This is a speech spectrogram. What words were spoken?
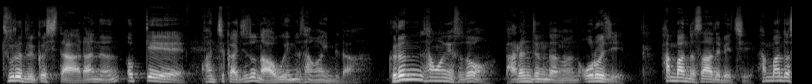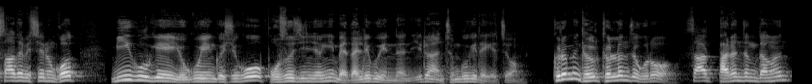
줄어들 것이다 라는 업계의 관측까지도 나오고 있는 상황입니다. 그런 상황에서도 바른정당은 오로지 한반도 사드 배치, 한반도 사드 배치는 곧 미국의 요구인 것이고 보수 진영이 매달리고 있는 이러한 전국이 되겠죠. 그러면 결, 결론적으로 사, 바른정당은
